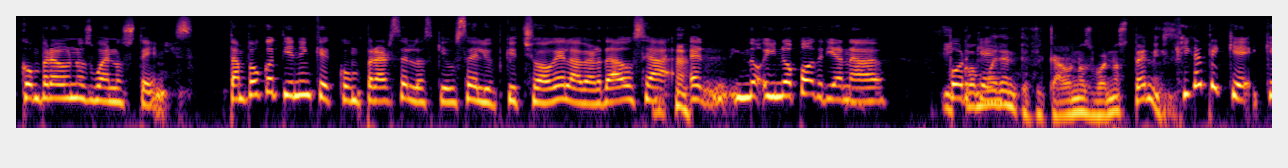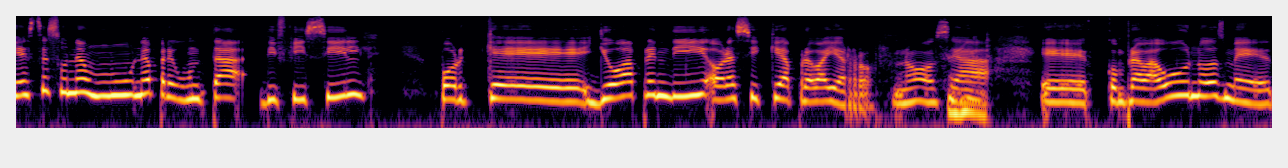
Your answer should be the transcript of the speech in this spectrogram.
comprar unos buenos tenis. Tampoco tienen que comprarse los que usa Eliud Kipchoge, la verdad, o sea, eh, no, y no podrían... ah, ¿Y porque... cómo identificar unos buenos tenis? Fíjate que, que esta es una, una pregunta difícil porque yo aprendí ahora sí que a prueba y error, ¿no? O sea, eh, compraba unos, me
